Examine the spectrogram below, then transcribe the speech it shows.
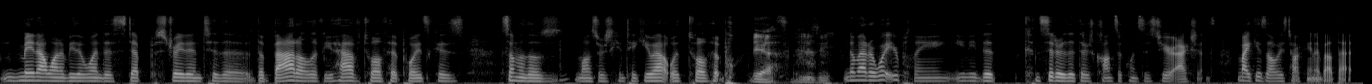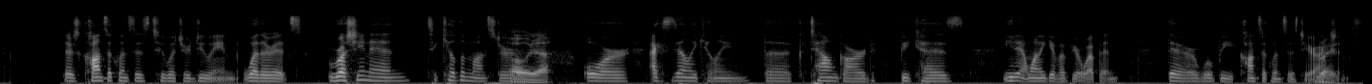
may not want to be the one to step straight into the the battle if you have 12 hit points because some of those monsters can take you out with 12 hit points. Yeah, easy. No matter what you're playing, you need to consider that there's consequences to your actions. Mike is always talking about that. There's consequences to what you're doing, whether it's rushing in to kill the monster Oh yeah. or accidentally killing the town guard because you didn't want to give up your weapon. There will be consequences to your Right. actions.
